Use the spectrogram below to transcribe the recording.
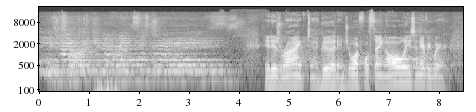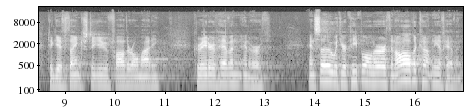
It is right to give thanks and praise. It is right and a good and joyful thing always and everywhere to give thanks to you, Father Almighty, creator of heaven and earth. And so, with your people on earth and all the company of heaven,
